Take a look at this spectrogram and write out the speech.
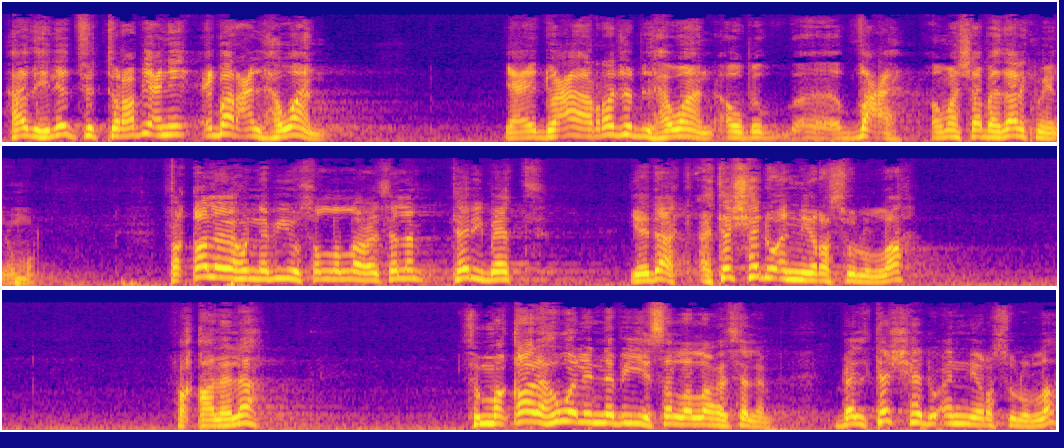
هذه اليد في التراب يعني عبارة عن الهوان. يعني دعاء الرجل بالهوان أو بالضعة أو ما شابه ذلك من الأمور. فقال له النبي صلى الله عليه وسلم تربت يداك أتشهد أني رسول الله؟ فقال لا ثم قال هو للنبي صلى الله عليه وسلم بل تشهد أني رسول الله؟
